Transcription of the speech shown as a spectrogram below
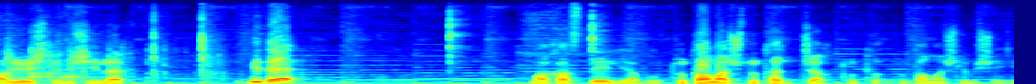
Alıyor işte bir şeyler. Bir de Makas değil ya bu. Tutamaç, tutacak, tut- tutamaçlı bir şey.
